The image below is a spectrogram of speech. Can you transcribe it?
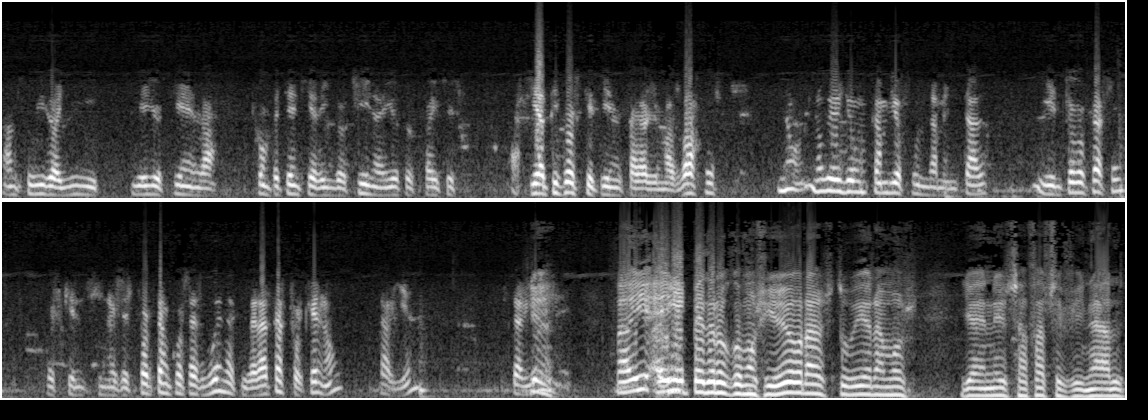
han subido allí y ellos tienen la competencia de Indochina y otros países asiáticos que tienen salarios más bajos. No, no veo yo un cambio fundamental y en todo caso, pues que si nos exportan cosas buenas y baratas, ¿por qué no? Está bien. Está bien. Ahí, ahí, Pedro, como si ahora estuviéramos ya en esa fase final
